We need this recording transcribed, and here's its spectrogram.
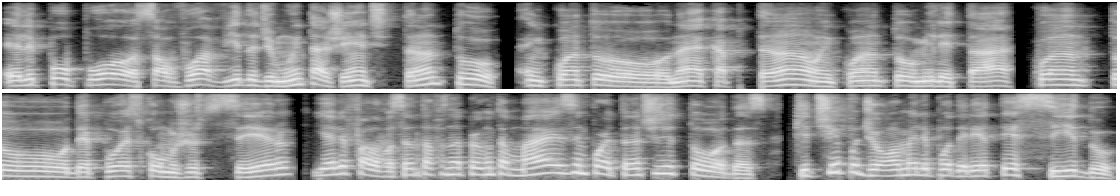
Ele poupou, salvou a vida de muita gente, tanto enquanto né, capitão, enquanto militar, quanto depois como justiceiro. E ele fala: você não está fazendo a pergunta mais importante de todas. Que tipo de homem ele poderia ter sido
